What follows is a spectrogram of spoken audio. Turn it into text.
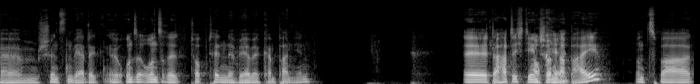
ähm, schönsten Werte, äh, unsere, unsere Top Ten der Werbekampagnen. Äh, da hatte ich den okay. schon dabei. Und zwar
